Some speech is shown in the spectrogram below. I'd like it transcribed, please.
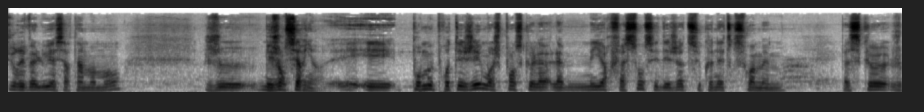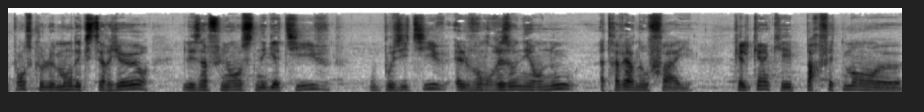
su- surévaluées à certains moments. Je, mais j'en sais rien. Et, et pour me protéger, moi, je pense que la, la meilleure façon, c'est déjà de se connaître soi-même. Parce que je pense que le monde extérieur, les influences négatives ou positives, elles vont résonner en nous à travers nos failles. Quelqu'un qui est parfaitement... euh,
